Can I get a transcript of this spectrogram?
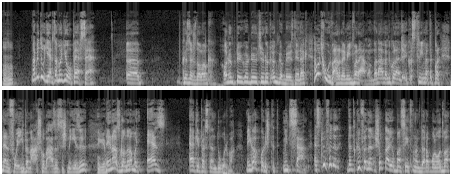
Uh-huh. Mármint úgy értem, hogy jó, persze, ö, közös dolog, ha nem téged néznének, engem néznének. Hát, hogy kurvára nem így van, elmondanám, amikor előjük a streamet, akkor nem folyik be máshová az összes néző. Igen. De én azt gondolom, hogy ez elképesztően durva. Még akkor is, tehát, mint szám. Ez külföldön, tehát külföldön sokkal jobban szét vannak darabolódva,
